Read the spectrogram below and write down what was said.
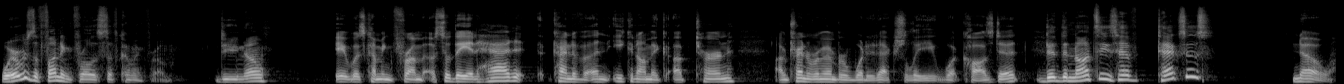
Where was the funding for all this stuff coming from? Do you know? It was coming from so they had had kind of an economic upturn. I'm trying to remember what it actually what caused it. Did the Nazis have taxes? No.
